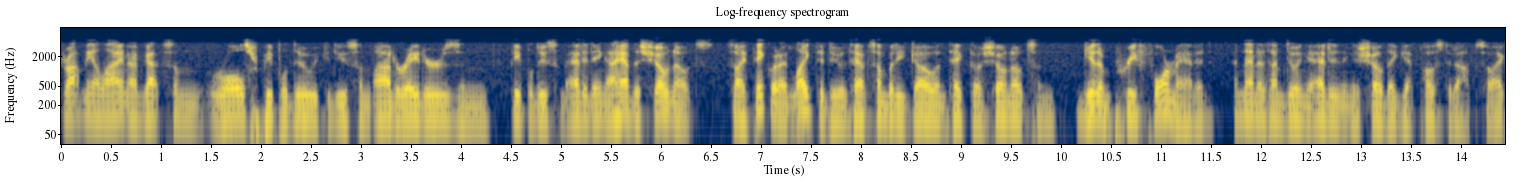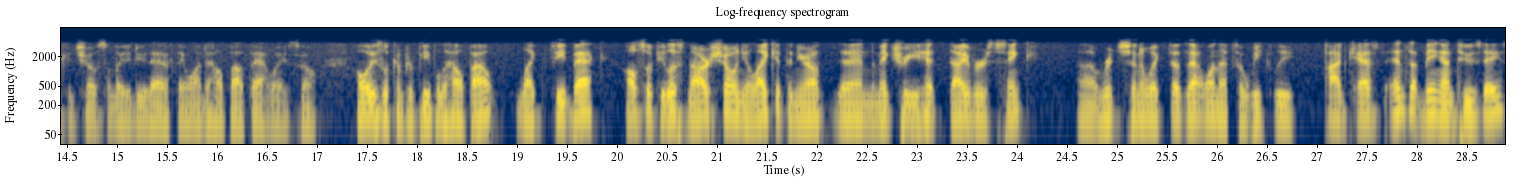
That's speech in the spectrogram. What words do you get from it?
drop me a line. I've got some roles for people to do. We could use some moderators and people do some editing. I have the show notes. So I think what I'd like to do is have somebody go and take those show notes and get them pre-formatted, and then as I'm doing the editing of the show, they get posted up. So I could show somebody to do that if they wanted to help out that way. So always looking for people to help out, like feedback. Also, if you listen to our show and you like it, then you're out. Then make sure you hit Divers Sync. Uh, Rich Sinowick does that one. That's a weekly podcast. It ends up being on Tuesdays,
